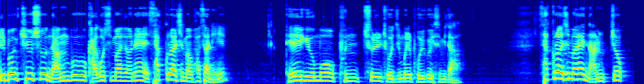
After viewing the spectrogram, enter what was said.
일본 큐슈 남부 가고시마현의 사쿠라지마 화산이 대규모 분출 조짐을 보이고 있습니다. 사쿠라지마의 남쪽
